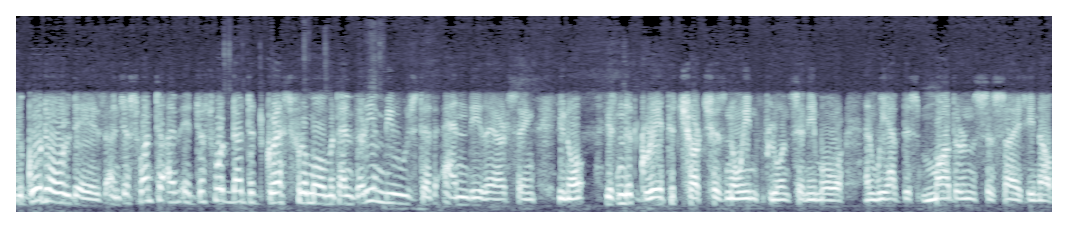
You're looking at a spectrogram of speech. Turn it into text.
The good old days, and just want to, I just want to digress for a moment. I'm very amused at Andy there saying, you know, isn't it great the church has no influence anymore, and we have this modern society now.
